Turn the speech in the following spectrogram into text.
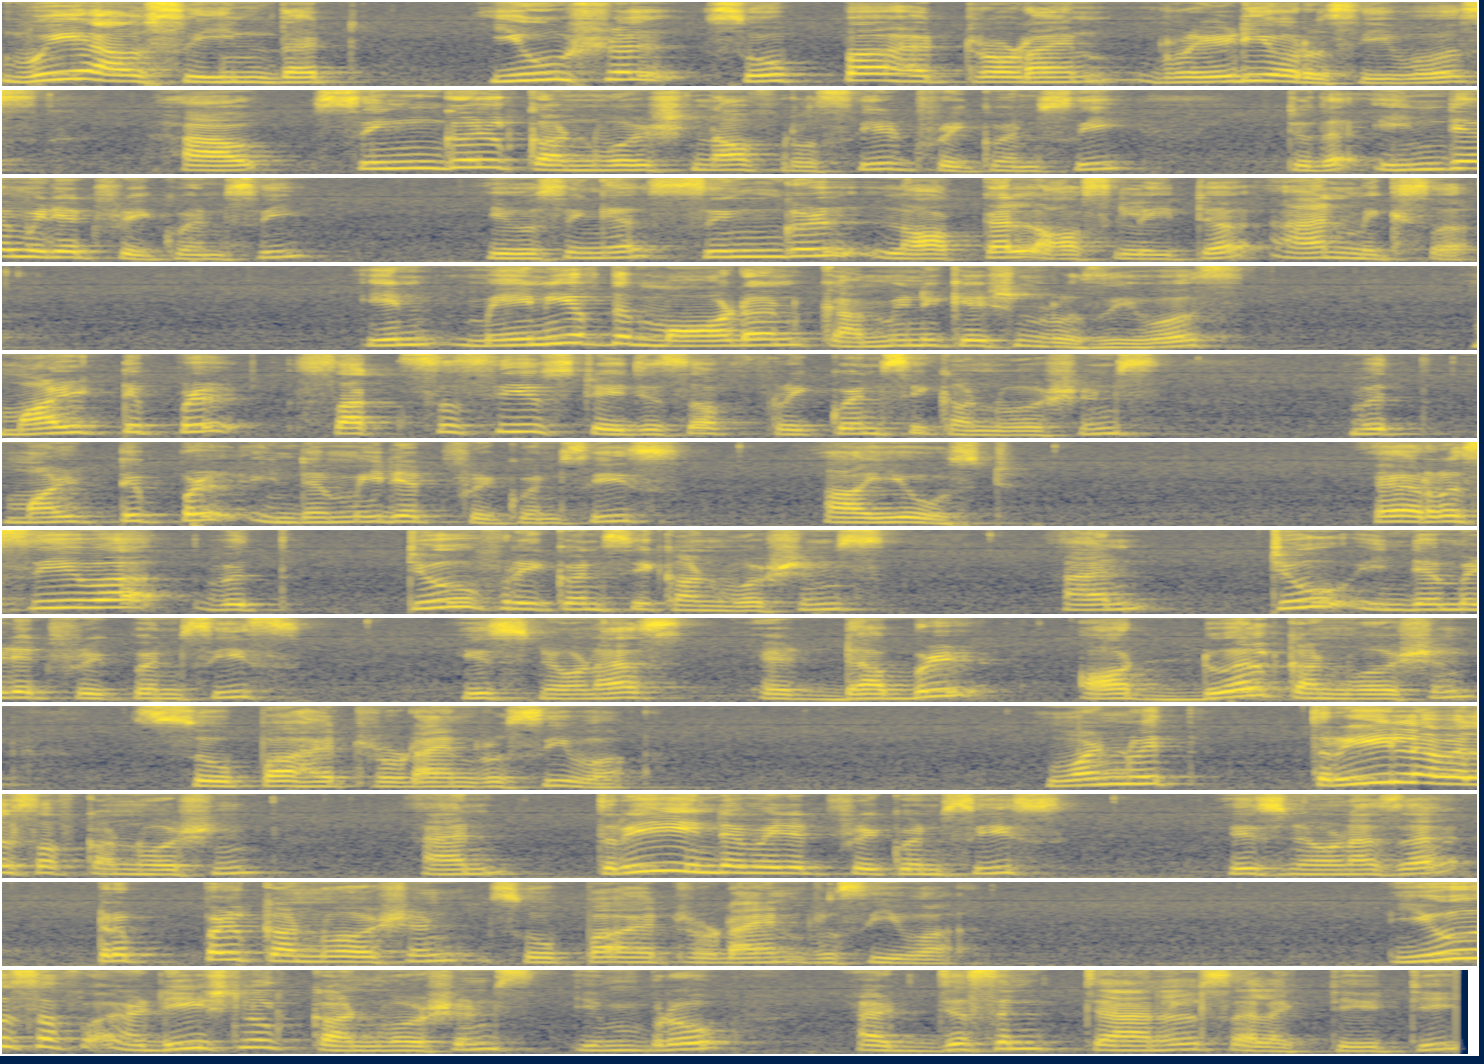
We have seen that usual super heterodyne radio receivers have single conversion of received frequency to the intermediate frequency using a single local oscillator and mixer. In many of the modern communication receivers, multiple successive stages of frequency conversions with multiple intermediate frequencies are used. A receiver with two frequency conversions and two intermediate frequencies is known as a double or dual conversion super heterodyne receiver. One with three levels of conversion and three intermediate frequencies is known as a triple conversion super heterodyne receiver. Use of additional conversions improve adjacent channel selectivity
